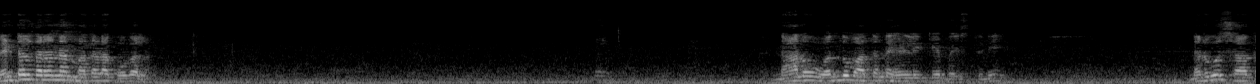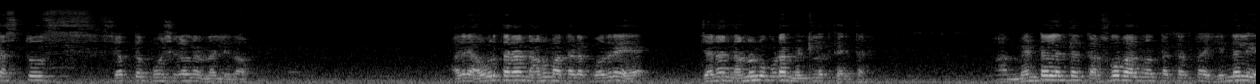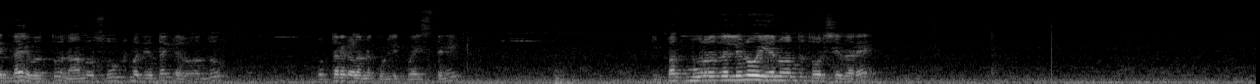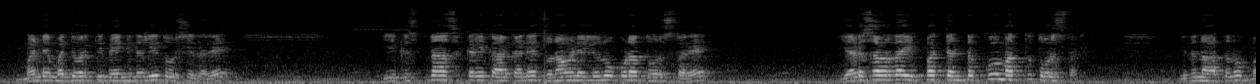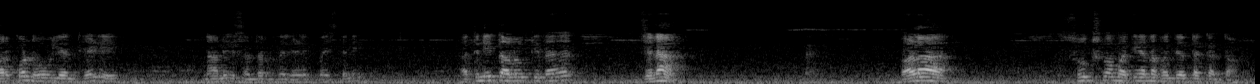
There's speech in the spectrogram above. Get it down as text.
ಮೆಂಟಲ್ ತರ ನಾನು ಮಾತಾಡಕ್ ಹೋಗಲ್ಲ. ನಾನು ಒಂದು ಮಾತನ್ನ ಹೇಳಲಿಕ್ಕೆ ಬಯಸ್ತೀನಿ. ನನಗೂ ಸಾಕಷ್ಟು ಶಬ್ದಕೋಶಗಳು ನನ್ನಲ್ಲಿದಾವೆ. ಆದರೆ ಅವ್ರ ತರ ನಾನು ಮಾತಾಡಕ್ ಹೋದ್ರೆ ಜನ ನನ್ನನ್ನು ಕೂಡ ಮೆಂಟಲ್ ಅಂತ ಕರೀತಾರೆ. ಆ ಮೆಂಟಲ್ ಅಂತ ಕರ್ಸ್ಕೋಬಾರದು ಅಂತಕ್ಕಂಥ ಹಿನ್ನೆಲೆಯಿಂದ ಇವತ್ತು ನಾನು ಸೂಕ್ಷ್ಮದಿಂದ ಕೆಲವೊಂದು ಉತ್ತರಗಳನ್ನು ಕೊಡ್ಲಿಕ್ಕೆ ಬಯಸ್ತೀನಿ. ಇಪ್ಪತ್ತ್ ಮೂರರಲ್ಲಿನೂ ಏನು ಅಂತ ತೋರಿಸಿದ್ದಾರೆ. ಮೊನ್ನೆ ಮಧ್ಯವರ್ತಿ ಬ್ಯಾಂಕಿನಲ್ಲಿ ತೋರಿಸಿದ್ದಾರೆ. ಈ ಕೃಷ್ಣಾ ಸಕ್ಕರೆ ಕಾರ್ಖಾನೆ ಚುನಾವಣೆಯಲ್ಲೂ ಕೂಡ ತೋರಿಸ್ತಾರೆ. ಎರಡ್ ಸಾವಿರದ ಇಪ್ಪತ್ತೆಂಟಕ್ಕೂ ಮತ್ತು ತೋರಿಸ್ತಾರೆ. ಇದನ್ನ ಆತನು ಬರ್ಕೊಂಡು ಹೋಗ್ಲಿ ಅಂತ ಹೇಳಿ ನಾನು ಈ ಸಂದರ್ಭದಲ್ಲಿ ಹೇಳಕ್ ಬಯಸ್ತೇನೆ. ಅಥಣಿ ತಾಲೂಕಿನ ಜನ ಬಹಳ ಸೂಕ್ಷ್ಮ ಮತಿಯನ್ನು ಹೊಂದಿರತಕ್ಕಂಥವ್ರು.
